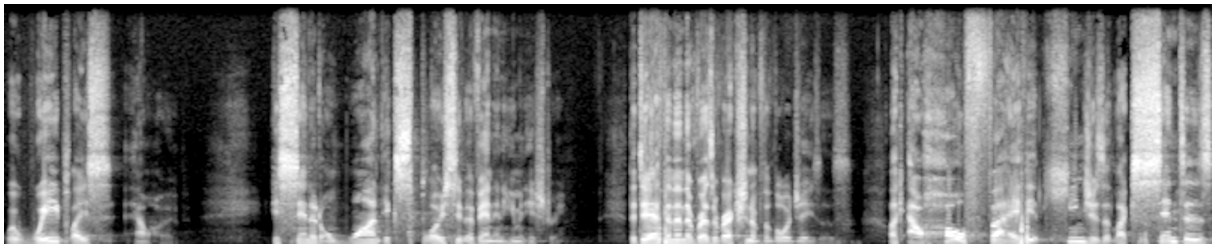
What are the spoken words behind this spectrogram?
where we place our hope, is centered on one explosive event in human history the death and then the resurrection of the Lord Jesus. Like our whole faith, it hinges, it like centers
